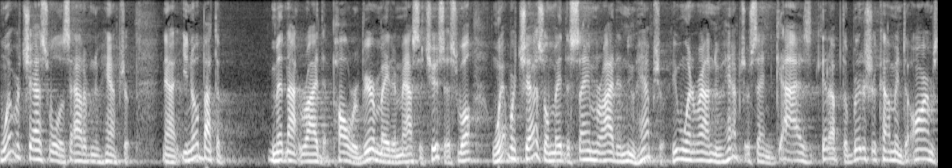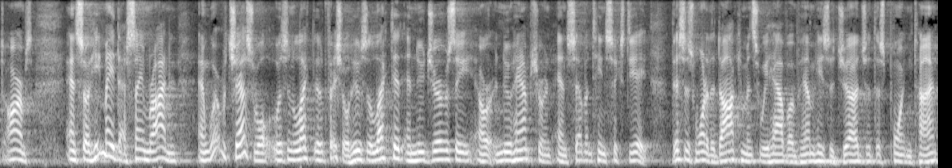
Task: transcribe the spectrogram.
Wentworth Cheswell is out of New Hampshire. Now, you know about the midnight ride that Paul Revere made in Massachusetts. Well, Wentworth Cheswell made the same ride in New Hampshire. He went around New Hampshire saying, Guys, get up, the British are coming to arms, to arms. And so he made that same ride. And, and Wentworth Cheswell was an elected official. He was elected in New Jersey or New Hampshire in, in 1768. This is one of the documents we have of him. He's a judge at this point in time.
